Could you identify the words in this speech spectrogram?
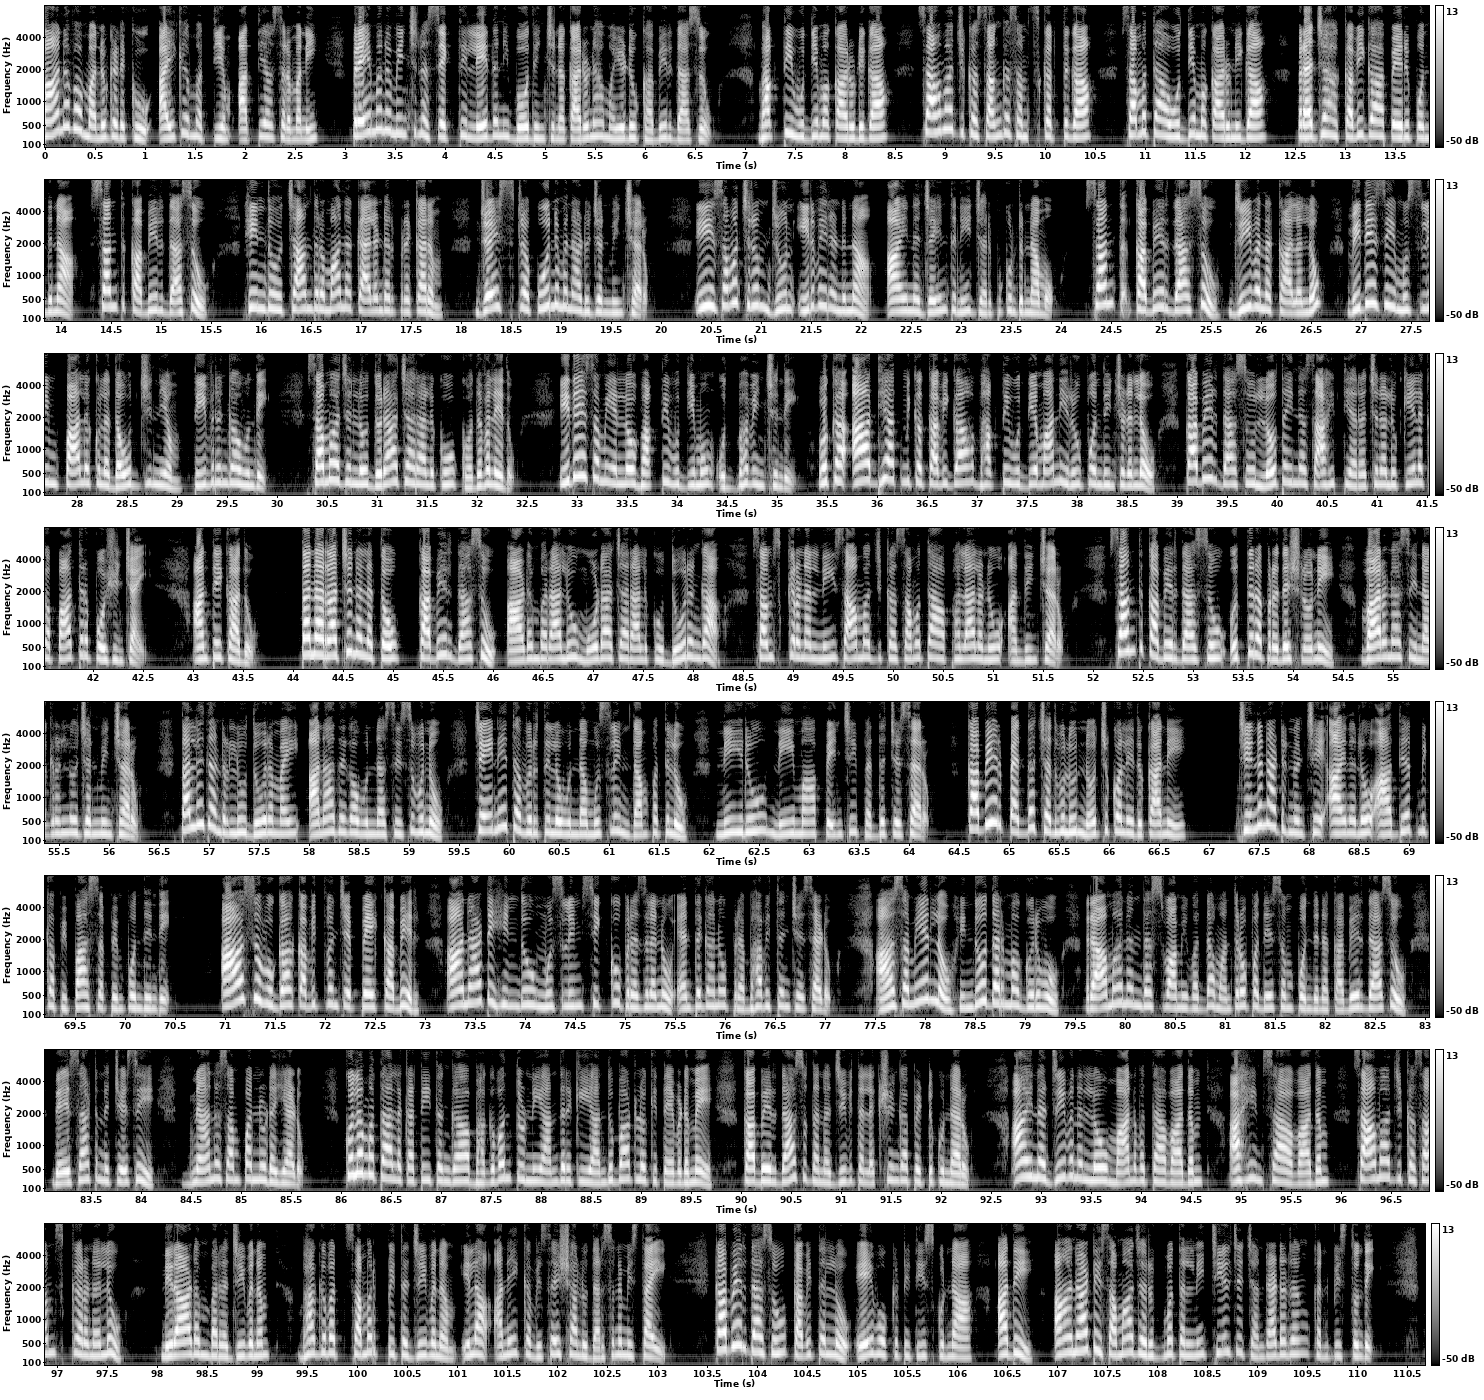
మానవ మనుగడకు ఐకమత్యం అత్యవసరమని ప్రేమను మించిన శక్తి లేదని బోధించిన కరుణామయుడు కబీర్దాసు. భక్తి ఉద్యమకారుడిగా సామాజిక సంఘ సంస్కర్తగా సమతా ఉద్యమకారునిగా ప్రజా కవిగా పేరు పొందిన సంత్ కబీర్దాసు హిందూ చాంద్రమాన క్యాలెండర్ ప్రకారం జ్యేష్ఠ పూర్ణిమ నాడు జన్మించారు. ఈ సంవత్సరం జూన్ ఇరవై రెండున ఆయన జయంతిని జరుపుకుంటున్నాము. సంత్ కబీర్ దాసు జీవన కాలంలో విదేశీ ముస్లిం పాలకుల దౌర్జన్యం తీవ్రంగా ఉంది. సమాజంలో దురాచారాలకు కొదవలేదు. ఇదే సమయంలో భక్తి ఉద్యమం ఉద్భవించింది. ఒక ఆధ్యాత్మిక కవిగా భక్తి ఉద్యమాన్ని రూపొందించడంలో కబీర్ దాసు లోతైన సాహిత్య రచనలు కీలక పాత్ర పోషించాయి. అంతేకాదు తన రచనలతో కబీర్ దాసు ఆడంబరాలు మూడాచారాలకు దూరంగా సంస్కరణల్ని సామాజిక సమతా ఫలాలను అందించారు. సంత్ కబీర్ దాసు ఉత్తరప్రదేశ్లోని వారణాసి నగరంలో జన్మించారు. తల్లిదండ్రులు దూరమై అనాథగా ఉన్న శిశువును చేనేత వృత్తిలో ఉన్న ముస్లిం దంపతులు నీరు నీమా పెంచి పెద్ద చేశారు. కబీర్ పెద్ద చదువులు నోచుకోలేదు కాని చిన్ననాటి నుంచే ఆయనలో ఆధ్యాత్మిక పిపాస పెంపొందింది. ఆసువుగా కవిత్వం చెప్పే కబీర్ ఆనాటి హిందూ ముస్లిం సిక్కు ప్రజలను ఎంతగానో ప్రభావితం చేశాడు. ఆ సమయంలో హిందూ ధర్మ గురువు రామానంద స్వామి వద్ద మంత్రోపదేశం పొందిన కబీర్ దాసు దేశాటన చేసి జ్ఞాన సంపన్నుడయ్యాడు. కులమతాలకు అతీతంగా భగవంతుణ్ణి అందరికీ అందుబాటులోకి తేవడమే కబీర్ దాసు తన జీవిత లక్ష్యంగా పెట్టుకున్నారు. ఆయన జీవనంలో మానవతావాదం అహింసావాదం సామాజిక సంస్కరణలు నిరాడంబర జీవనం భగవత్ సమర్పిత జీవనం ఇలా అనేక విశేషాలు దర్శనమిస్తాయి. కబీర్ దాసు కవితల్లో ఏ ఒక్కటి తీసుకున్నా అది ఆనాటి సమాజ రుగ్మతల్ని చీల్చి చండాడడం కనిపిస్తుంది.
